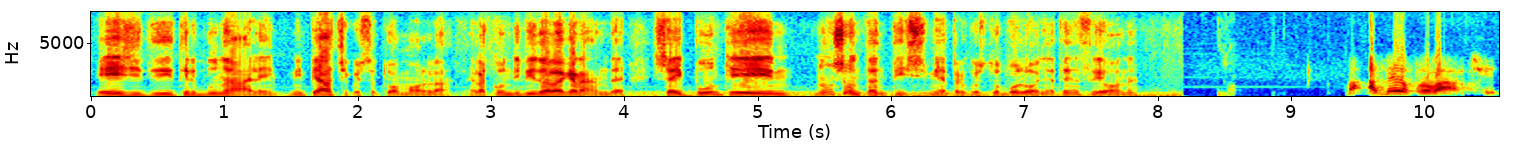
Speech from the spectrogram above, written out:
esiti di tribunali. Mi piace questa tua molla e la condivido alla grande. Sei punti non sono tantissimi eh, per questo Bologna, attenzione. No. Ma almeno provarci,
